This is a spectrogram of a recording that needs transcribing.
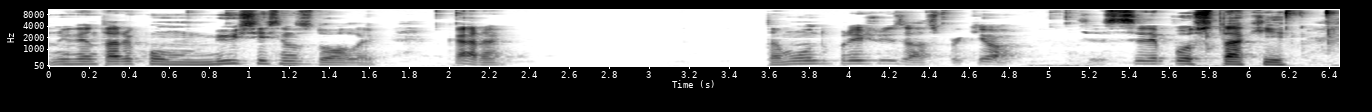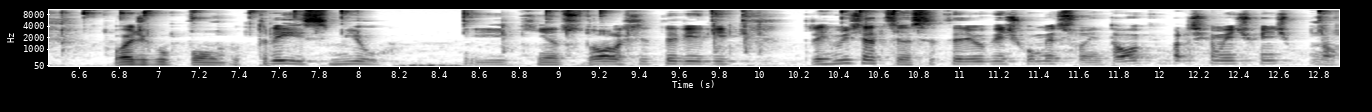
No inventário com 1.600 dólares. Cara, tamo no prejuízo, porque ó, se você depositar aqui código pombo 3.500 dólares, você teria ali 3.700, você teria o que a gente começou. Então aqui praticamente o que a gente, não,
